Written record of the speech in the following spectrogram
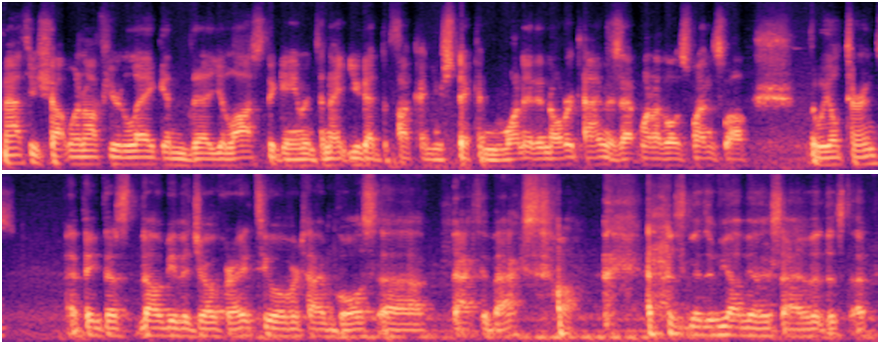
Matthew shot went off your leg and uh, you lost the game, and tonight you got the puck on your stick and won it in overtime. Is that one of those ones? Well, the wheel turns. I think that's that'll be the joke, right? Two overtime goals uh, back to back. So it was good to be on the other side of it this time.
